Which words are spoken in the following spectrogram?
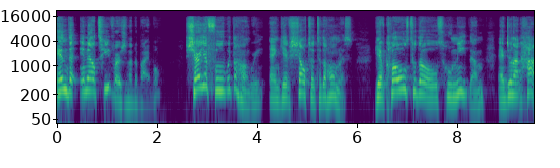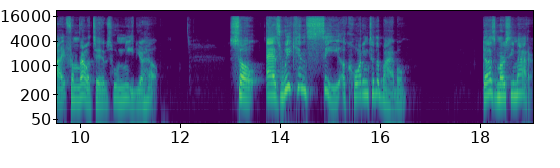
In the NLT version of the Bible, share your food with the hungry and give shelter to the homeless. Give clothes to those who need them, and do not hide from relatives who need your help. So, as we can see according to the Bible, does mercy matter?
